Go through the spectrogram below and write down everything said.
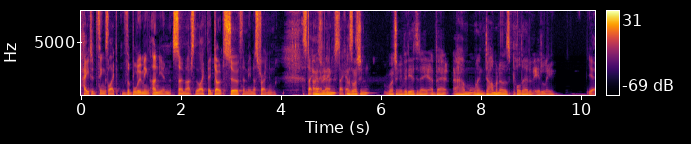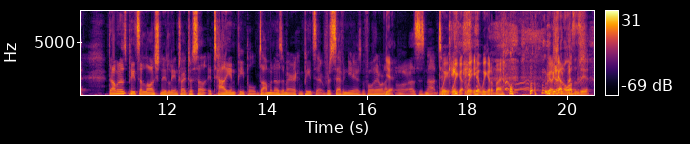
hated things like the blooming onion so much. They're like they don't serve them in Australian steak I was reading, Steakhouses. I was watching watching a video today about um, when Domino's pulled out of Italy. Yeah. Domino's Pizza launched in Italy and tried to sell Italian people Domino's American Pizza for seven years before they were like, Yeah. "Oh, this is not We, taking." we got we, yeah, we got to bail. we got to cut the losses here.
